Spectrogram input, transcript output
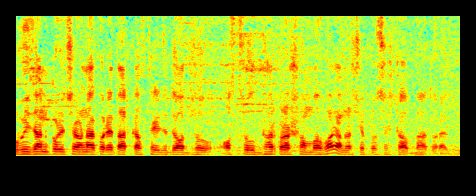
অভিযান পরিচালনা করে তার কাছ থেকে যদি অস্ত্র উদ্ধার করা সম্ভব হয়, আমরা সে প্রচেষ্টা অব্যাহত রাখব।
